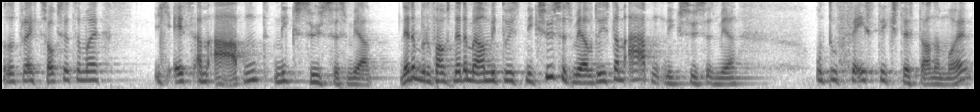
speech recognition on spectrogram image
sondern vielleicht sagst du jetzt einmal, ich esse am Abend nichts Süßes mehr. Nicht einmal, du fängst nicht einmal an mit, du isst nichts Süßes mehr, aber du isst am Abend nichts Süßes mehr. Und du festigst es dann einmal,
